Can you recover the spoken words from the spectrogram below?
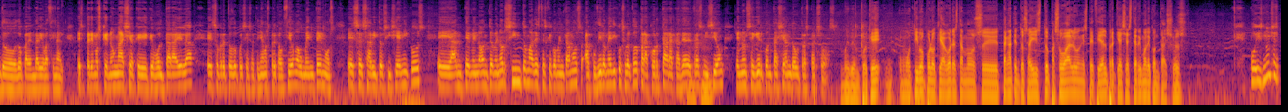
do, do calendario vacinal. Esperemos que non haxa que, que voltar a ela e sobre todo, pois eso, teñamos precaución, aumentemos esos hábitos higiénicos eh, ante, men ante o menor síntoma destes que comentamos, acudir ao médico sobre todo para cortar a cadea de transmisión e non seguir contagiando a outras persoas. Moi ben, porque o motivo polo que agora estamos eh, tan atentos a isto pasou algo en especial para que haxa este ritmo de contagios. Pois non se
